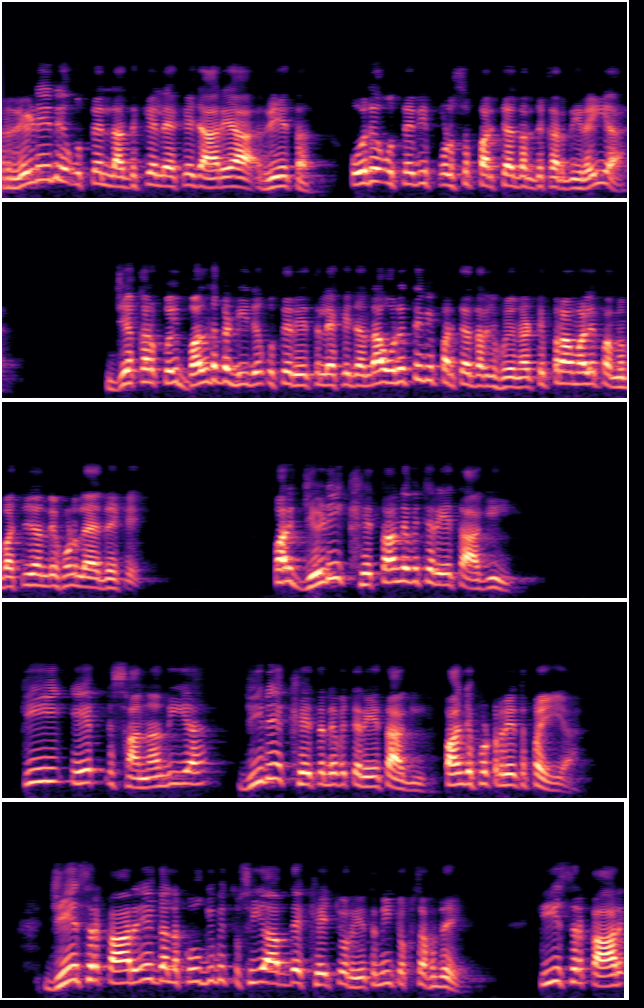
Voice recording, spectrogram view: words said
ਰੇੜੇ ਦੇ ਉੱਤੇ ਲੱਦ ਕੇ ਲੈ ਕੇ ਜਾ ਰਿਹਾ ਰੇਤ, ਉਹਦੇ ਉੱਤੇ ਵੀ ਪੁਲਿਸ ਪਰਚਾ ਦਰਜ ਕਰਦੀ ਰਹੀ ਆ। ਜੇਕਰ ਕੋਈ ਬਲਦ ਗੱਡੀ ਦੇ ਉੱਤੇ ਰੇਤ ਲੈ ਕੇ ਜਾਂਦਾ, ਉਹਦੇ ਤੇ ਵੀ ਪਰਚਾ ਦਰਜ ਹੋ ਜਾਂਦਾ, ਟਿੱਪਰਾਂ ਵਾਲੇ ਭਾਵੇਂ ਬਚ ਜਾਂਦੇ ਹੁਣ ਲੈ ਦੇ ਕੇ। ਪਰ ਜਿਹੜੀ ਖੇਤਾਂ ਦੇ ਵਿੱਚ ਰੇਤ ਆ ਗਈ, ਕੀ ਇਹ ਕਿਸਾਨਾਂ ਦੀ ਆ? ਜਿਹਦੇ ਖੇਤ ਦੇ ਵਿੱਚ ਰੇਤ ਆ ਗਈ 5 ਫੁੱਟ ਰੇਤ ਪਈ ਆ। ਜੇ ਸਰਕਾਰ ਇਹ ਗੱਲ ਕਹੂਗੀ ਵੀ ਤੁਸੀਂ ਆਪਦੇ ਖੇਤ ਚੋਂ ਰੇਤ ਨਹੀਂ ਚੁੱਕ ਸਕਦੇ, ਕੀ ਸਰਕਾਰ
